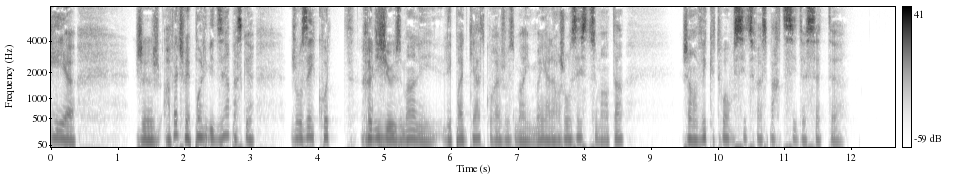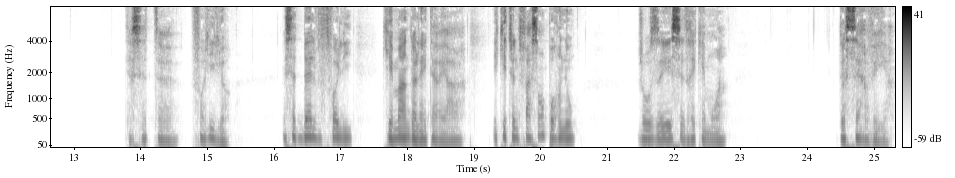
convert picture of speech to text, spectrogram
Et euh, je, en fait, je vais pas lui dire parce que José écoute religieusement les, les podcasts courageusement humains. Alors, José, si tu m'entends, j'ai envie que toi aussi tu fasses partie de cette, euh, euh, folie-là. De cette belle folie qui émane de l'intérieur et qui est une façon pour nous, José, Cédric et moi, de servir.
